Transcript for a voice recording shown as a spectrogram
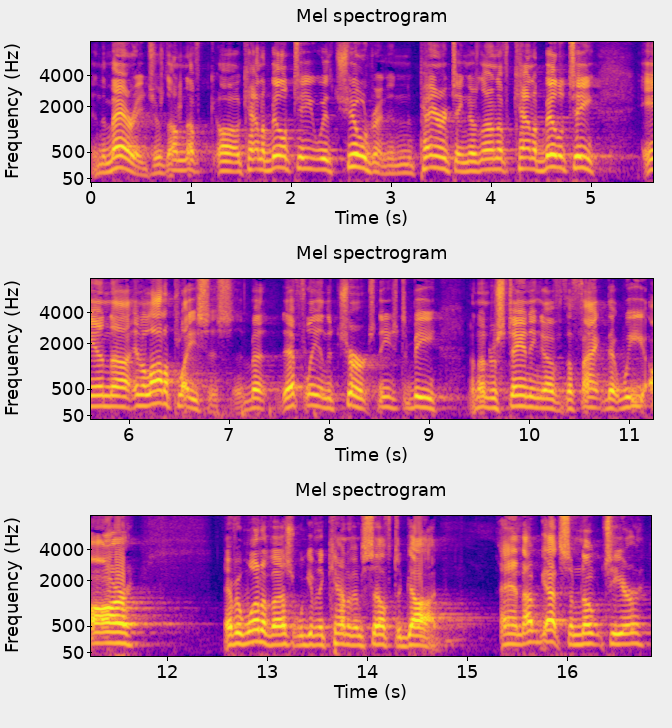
in the marriage. There's not enough uh, accountability with children and parenting. There's not enough accountability in, uh, in a lot of places. But definitely in the church needs to be an understanding of the fact that we are Every one of us will give an account of himself to God. And I've got some notes here.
